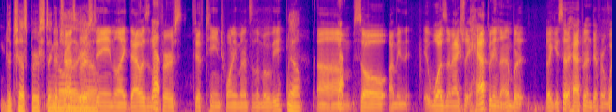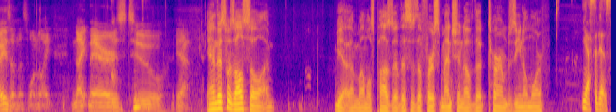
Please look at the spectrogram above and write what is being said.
The chest bursting The and all chest that. Yeah. bursting, like that was in Yep. the first 15, 20 minutes of the movie. yeah. Um, so I mean, it wasn't actually happening then, but it, like you said, it happened in different ways on this one, like nightmares to yeah. And this was also, I'm, yeah, I'm almost positive. This is the first mention of the term xenomorph, yes, it is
